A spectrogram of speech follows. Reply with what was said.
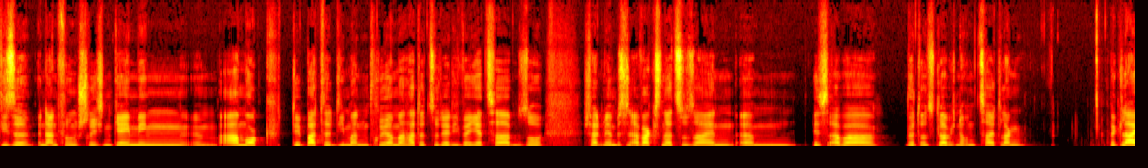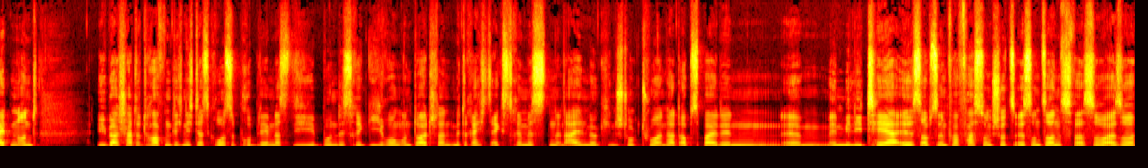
diese in Anführungsstrichen Gaming-Amok-Debatte, ähm, die man früher mal hatte, zu der, die wir jetzt haben. So scheint mir ein bisschen erwachsener zu sein, ähm, ist aber wird uns, glaube ich, noch eine Zeit lang begleiten und überschattet hoffentlich nicht das große Problem, dass die Bundesregierung und Deutschland mit Rechtsextremisten in allen möglichen Strukturen hat, ob es bei den ähm, im Militär ist, ob es im Verfassungsschutz ist und sonst was so. Also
